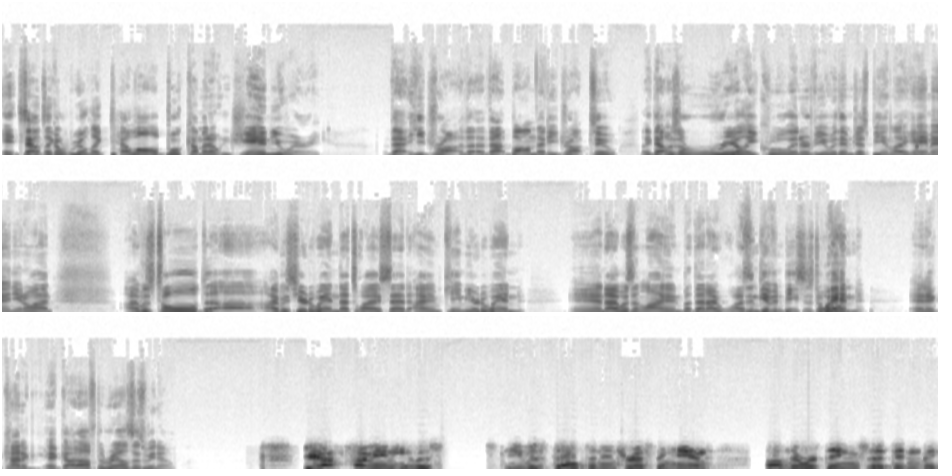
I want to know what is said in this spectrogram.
it sounds like a real like tell-all book coming out in January that he dropped th- that bomb that he dropped too. Like that was a really cool interview with him just being like, hey man, you know what? I was told uh, I was here to win. That's why I said I came here to win. And I wasn't lying, but then I wasn't given pieces to win and it kind of it got off the rails as we know. Yeah, I mean he was he was dealt an interesting hand. Um, there were things that didn't make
